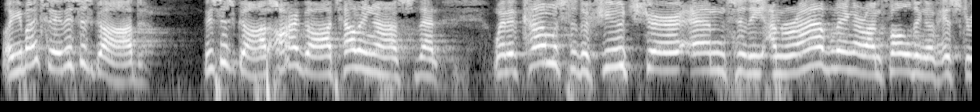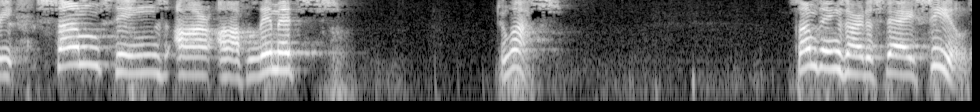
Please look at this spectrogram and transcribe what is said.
Well, you might say this is God. This is God, our God, telling us that when it comes to the future and to the unraveling or unfolding of history, some things are off limits to us. Some things are to stay sealed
